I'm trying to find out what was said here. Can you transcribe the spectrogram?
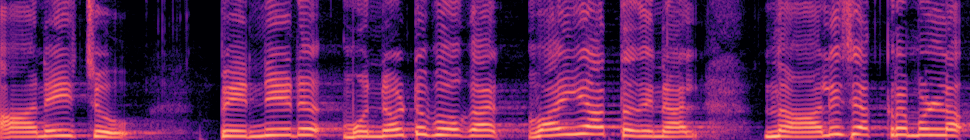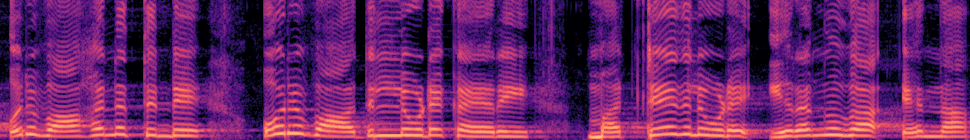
ആനയിച്ചു. പിന്നീട് മുന്നോട്ടു പോകാൻ വയ്യാത്തതിനാൽ നാല് ചക്രമുള്ള ഒരു വാഹനത്തിന്റെ ഒരു വാതിലിലൂടെ കയറി മറ്റേതിലൂടെ ഇറങ്ങുക എന്ന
